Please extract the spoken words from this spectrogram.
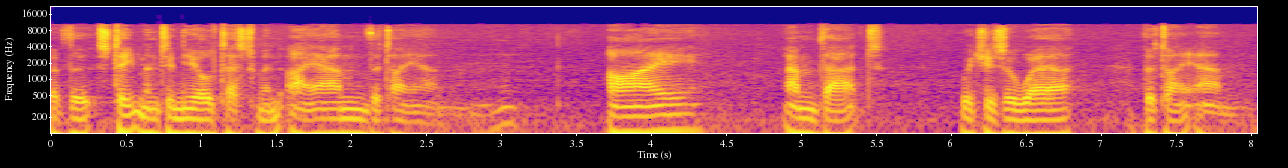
of the statement in the Old Testament I am that I am. Mm-hmm. I am that which is aware that I am.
